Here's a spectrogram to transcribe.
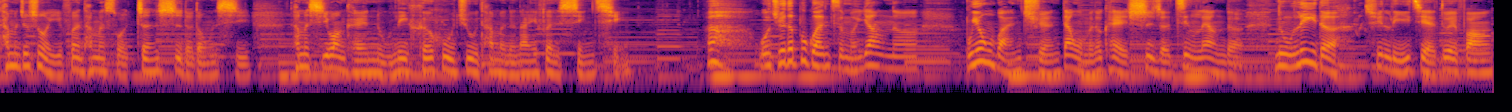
他们就是有一份他们所珍视的东西，他们希望可以努力呵护住他们的那一份心情啊！我觉得不管怎么样呢。不用完全，但我们都可以试着尽量的努力的去理解对方，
